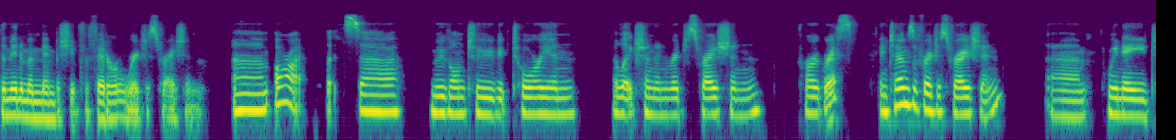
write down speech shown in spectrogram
the minimum membership for federal registration. Um, all right, let's uh, move on to Victorian election and registration progress. In terms of registration, um, we need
